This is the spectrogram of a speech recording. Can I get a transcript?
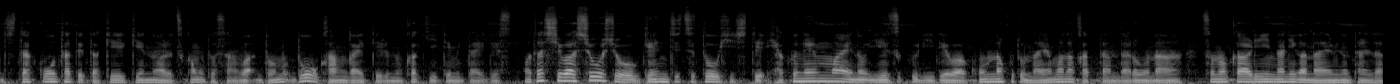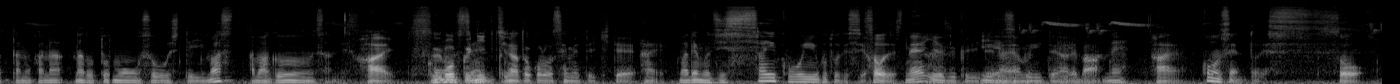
自宅を建てた経験のある塚本さんはどのどう考えているのか聞いてみたいです私は少々現実逃避して100年前の家づくりではこんなこと悩まなかったんだろうな。その代わりに何が悩みの種だったのかな？などと妄想しています。アマグーンさんです。はい。すごくニッチなところを攻めてきて。はい。まあでも実際こういうことですよ。そうですね。家づくりで家悩むってづくりってなればね。はい。コンセントです。そう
